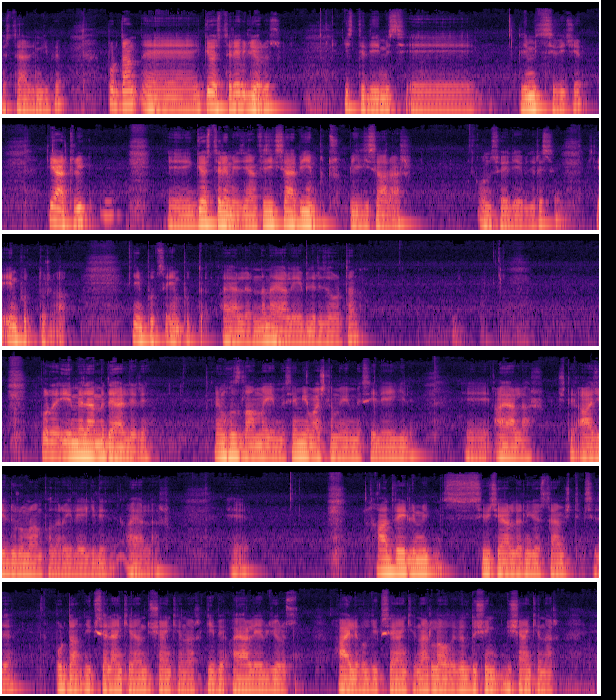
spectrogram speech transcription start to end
gösterdiğim gibi. Buradan e, gösterebiliyoruz. İstediğimiz e, limit switch'i. Diğer türlü e, gösteremeyiz. Yani fiziksel bir input bilgisi arar. Onu söyleyebiliriz. İşte input'tur. Input ise input ayarlarından ayarlayabiliriz oradan. Burada ivmelenme değerleri hem hızlanma ivmesi hem yavaşlama ivmesi ile ilgili e, ayarlar. İşte acil durum rampaları ile ilgili ayarlar. E, hardware limit switch ayarlarını göstermiştim size. Buradan yükselen kenar, düşen kenar gibi ayarlayabiliyoruz. High level yükselen kenar, low level düşün, düşen kenar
